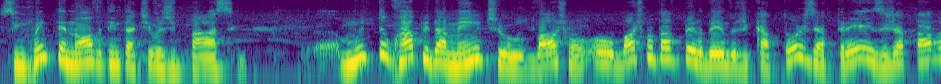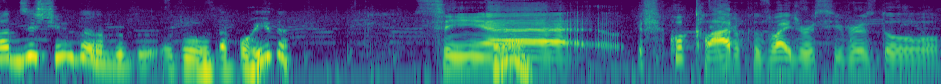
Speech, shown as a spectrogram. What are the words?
59 tentativas de passe. muito rapidamente o Baltimore, o Baltimore tava perdendo de 14 a 3 e já tava desistindo do- da corrida. Sim, é, ficou claro que os wide receivers do,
